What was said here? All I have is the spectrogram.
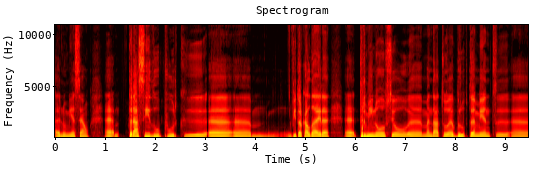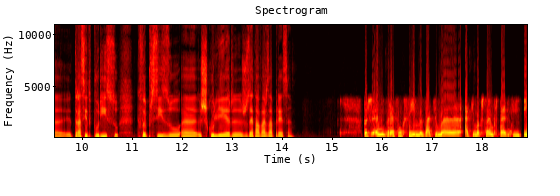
a nomeação. terá sido porque Vítor Caldeira uh, terminou o seu uh, mandato abruptamente. Uh, terá sido por isso que foi preciso escolher José Tavares à pressa? Pois, a mim parece-me que sim, mas há aqui uma, há aqui uma questão importante e,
